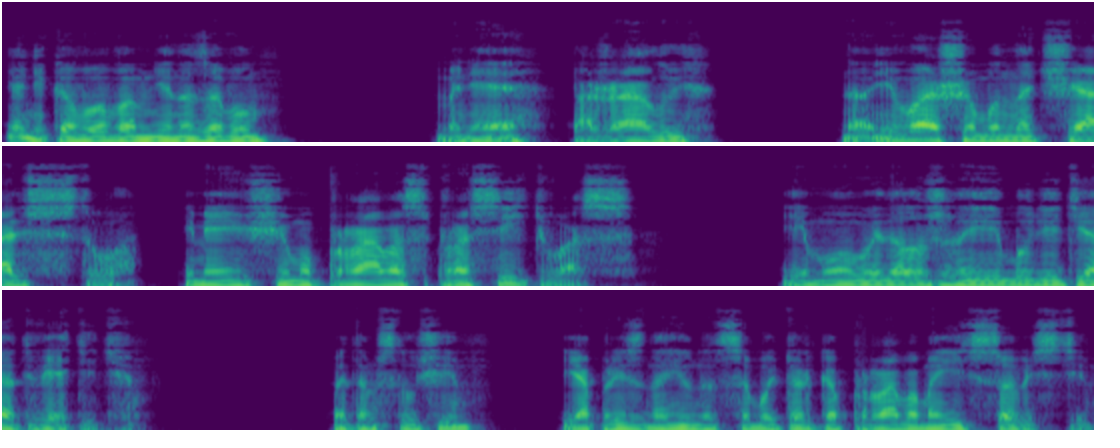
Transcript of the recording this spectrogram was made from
Я никого вам не назову. Мне, пожалуй, но не вашему начальству, имеющему право спросить вас. Ему вы должны будете ответить. В этом случае я признаю над собой только право моей совести.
